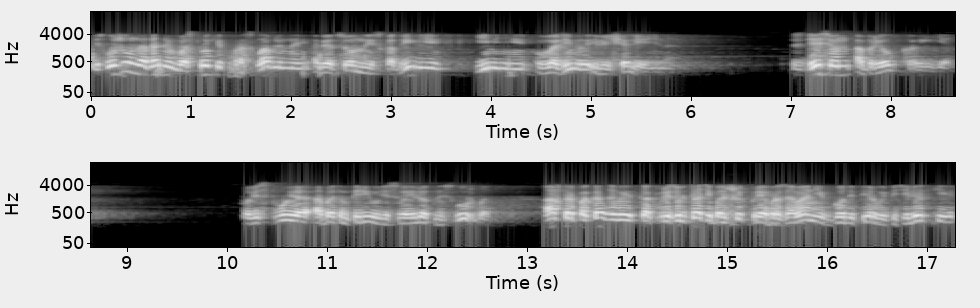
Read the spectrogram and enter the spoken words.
и служил на Дальнем Востоке в прославленной авиационной эскадрилье имени Владимира Ильича Ленина. Здесь он обрел крылья. Повествуя об этом периоде своей летной службы, автор показывает, как в результате больших преобразований в годы первой пятилетки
